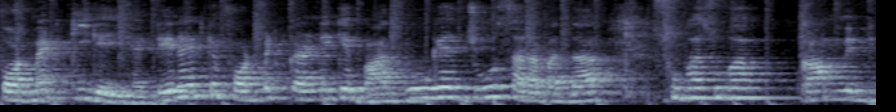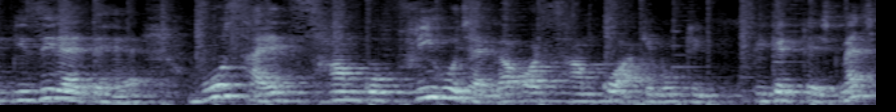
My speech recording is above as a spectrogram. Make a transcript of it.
फॉर्मेट की गई है। डे नाइट के फॉर्मेट करने के बाद वो गया जो सारा बंदा सुबह सुबह काम में बिज़ी रहते हैं, वो शायद शाम को फ्री हो जाएगा और शाम को आके वो क्रिकेट टेस्ट मैच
